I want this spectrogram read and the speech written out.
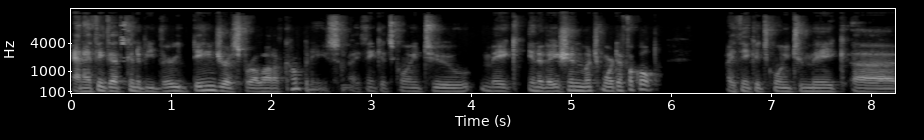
And I think that's going to be very dangerous for a lot of companies. I think it's going to make innovation much more difficult. I think it's going to make uh,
